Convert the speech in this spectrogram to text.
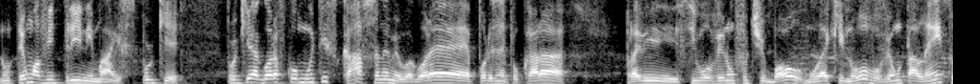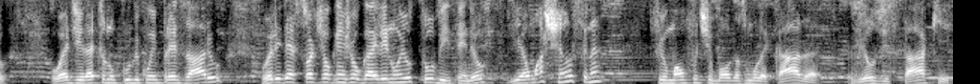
Não tem uma vitrine mais. Por quê? Porque agora ficou muito escasso, né, meu? Agora é, por exemplo, o cara para ele se envolver num futebol, moleque novo, ver um talento, ou é direto no clube com o empresário, ou ele der sorte de alguém jogar ele no YouTube, entendeu? E é uma chance, né? Filmar um futebol das molecadas, ver os destaques.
